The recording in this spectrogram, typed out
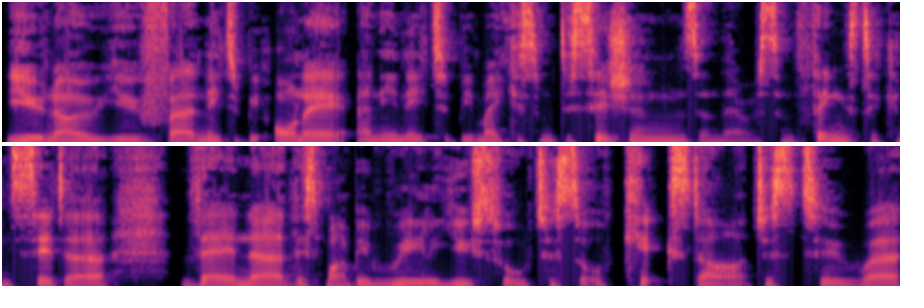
you know you've uh, need to be on it and you need to be making some decisions and there are some things to consider, then uh, this might be really useful to sort of kickstart just to uh,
